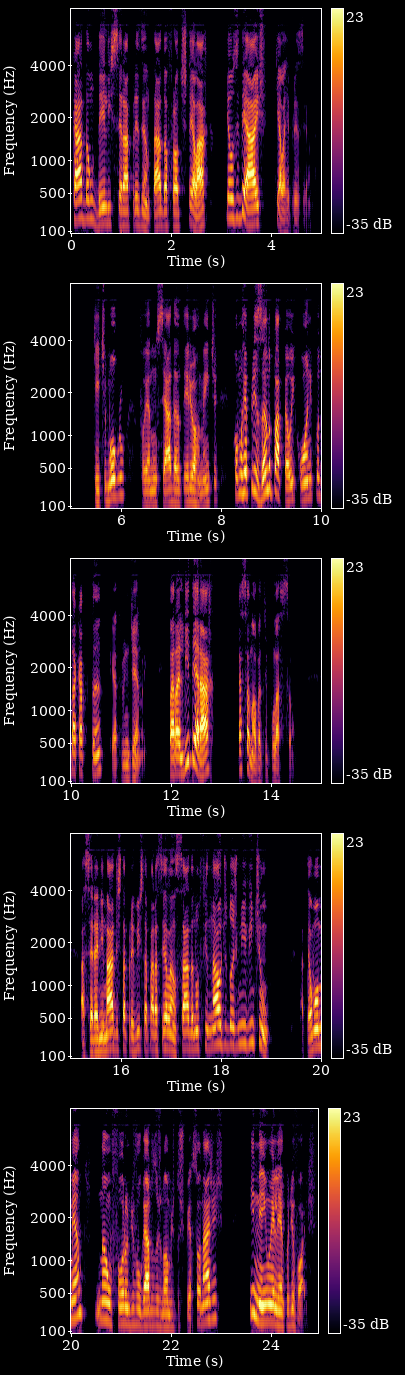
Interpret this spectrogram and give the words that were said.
cada um deles será apresentado à frota estelar e aos ideais que ela representa. Kate Mulgrew foi anunciada anteriormente como reprisando o papel icônico da capitã Catherine Janeway, para liderar essa nova tripulação. A série animada está prevista para ser lançada no final de 2021. Até o momento, não foram divulgados os nomes dos personagens e nem um elenco de voz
